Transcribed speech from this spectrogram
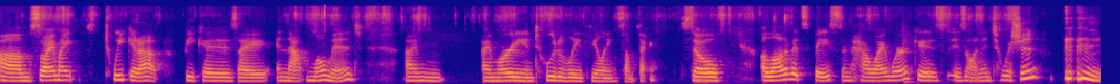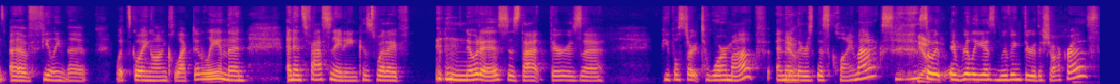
Um, so I might tweak it up because I, in that moment, I'm, I'm already intuitively feeling something. So a lot of it's based on how I work is is on intuition of feeling the what's going on collectively and then and it's fascinating because what i've noticed is that there's a people start to warm up and then Yeah. there's this climax Yeah. so it, it really is moving through the chakras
